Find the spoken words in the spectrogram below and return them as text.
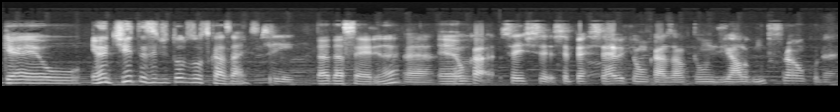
Que é, o, é a antítese de todos os outros casais Sim, da, da série, né? é. É, É um Você você percebe que é um casal que tem um diálogo muito franco, né?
